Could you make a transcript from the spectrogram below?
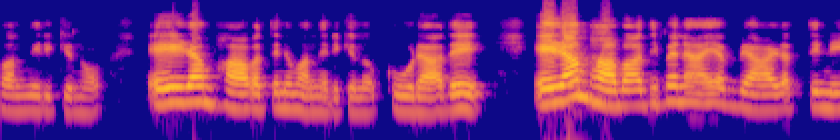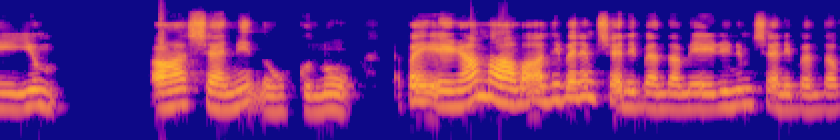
വന്നിരിക്കുന്നു. ഏഴാം ഭാവത്തിന് വന്നിരിക്കുന്നു. കൂടാതെ ഏഴാം ഭാവാധിപനായ വ്യാഴത്തിനെയും ആ ശനി നോക്കുന്നു. അപ്പൊ ഏഴാം ഭാവാധിപനും ശനി ബന്ധം ഏഴിനും ശനി ബന്ധം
